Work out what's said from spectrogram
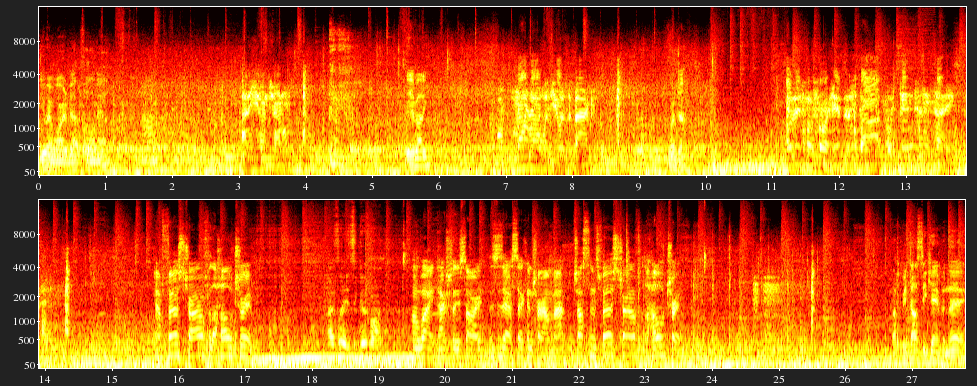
You weren't worried about falling out? No. Are you on channel? Yeah, buddy. Front row with you at the back. Roger. Oh, this looks like it's the start of Benton Thames. Our first trial for the whole trip. Hopefully it's a good one. Oh, wait, actually, sorry. This is our second trail, Matt. Justin's first trail for the whole trip. Mm-hmm. Must be dusty camping there.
